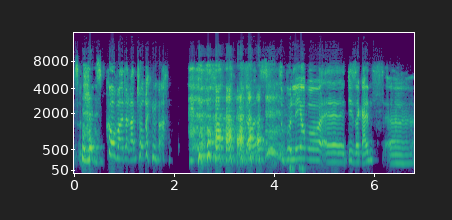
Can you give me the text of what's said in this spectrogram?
so ein schönes Co-Moderatoring machen zu Bolero, äh, dieser ganz äh,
